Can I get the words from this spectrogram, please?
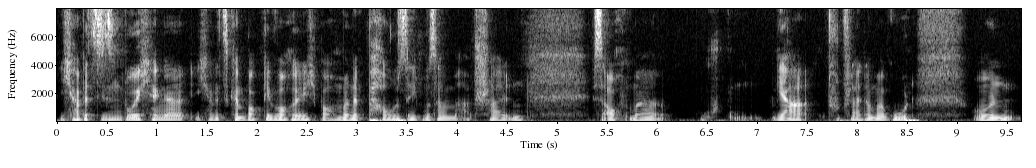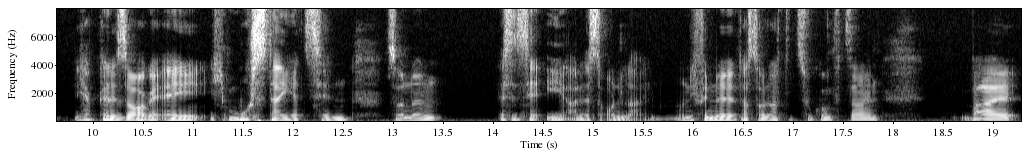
ich habe jetzt diesen Durchhänger, ich habe jetzt keinen Bock die Woche, ich brauche mal eine Pause, ich muss aber mal abschalten. Ist auch mal, ja, tut vielleicht auch mal gut. Und ich habe keine Sorge, ey, ich muss da jetzt hin, sondern es ist ja eh alles online. Und ich finde, das soll doch die Zukunft sein, weil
